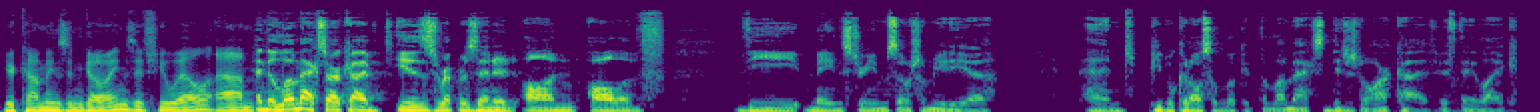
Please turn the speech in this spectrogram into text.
your comings and goings, if you will. Um, And the Lomax archive is represented on all of the mainstream social media. And people could also look at the Lomax digital archive if they like.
